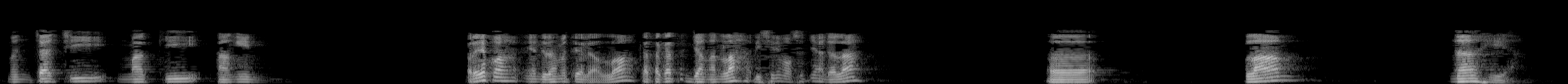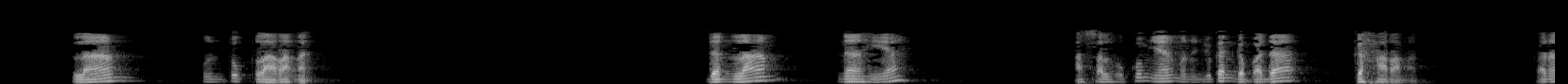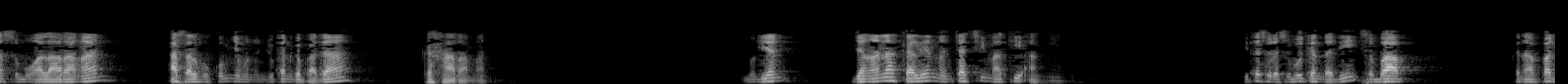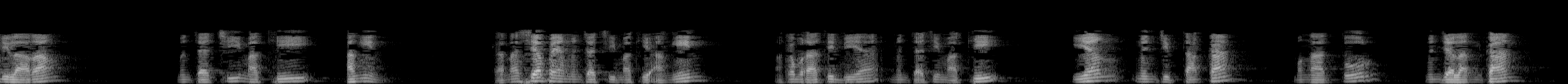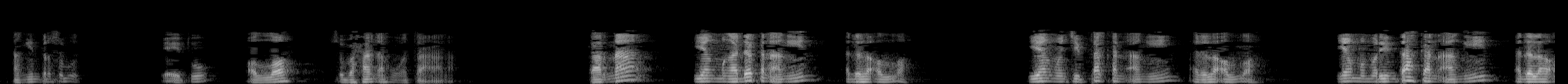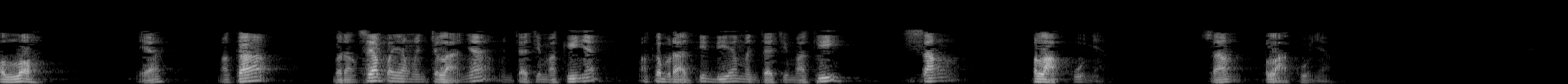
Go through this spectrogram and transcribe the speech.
mencaci maki angin." Para yang dirahmati oleh Allah, kata-kata janganlah di sini maksudnya adalah uh, lam nahiyah. Lam untuk larangan. dan lam nahiyah asal hukumnya menunjukkan kepada keharaman. Karena semua larangan asal hukumnya menunjukkan kepada keharaman. Kemudian janganlah kalian mencaci maki angin. Kita sudah sebutkan tadi sebab kenapa dilarang mencaci maki angin. Karena siapa yang mencaci maki angin, maka berarti dia mencaci maki yang menciptakan, mengatur, menjalankan angin tersebut, yaitu Allah Subhanahu wa taala. Karena yang mengadakan angin adalah Allah. Yang menciptakan angin adalah Allah. Yang memerintahkan angin adalah Allah. Ya. Maka barang siapa yang mencelanya, mencaci makinya, maka berarti dia mencaci maki sang pelakunya. Sang pelakunya.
